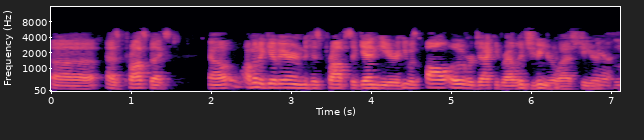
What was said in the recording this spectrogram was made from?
uh, as prospects. Now, I'm going to give Aaron his props again here. He was all over Jackie Bradley Jr. last year. Yeah.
